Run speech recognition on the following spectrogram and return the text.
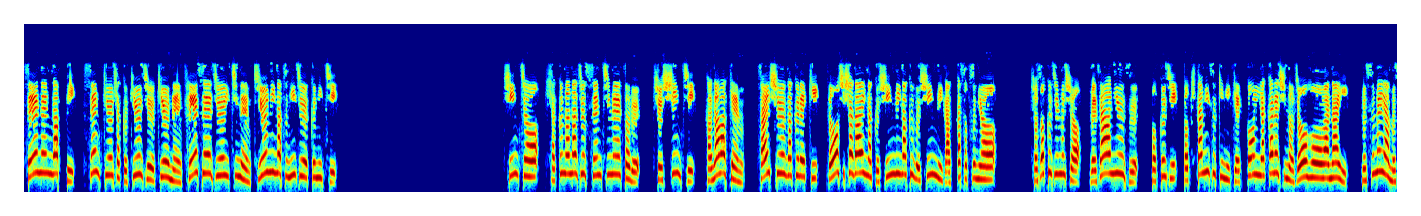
生年月日、1999年、平成11年12月29日。身長、170センチメートル。出身地、香川県。最終学歴、同志社大学心理学部心理学科卒業。所属事務所、ウェザーニューズ。牧事、時田水木に結婚や彼氏の情報はない。娘や息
